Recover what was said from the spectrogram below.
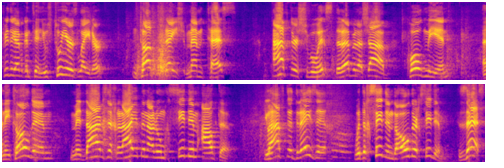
Friedrich continues, two years later, Tav Reish Mem Tes, after Shavuos, the Rebbe Rashab called me in, and he told him, "Medar zechrayben arum chsidim alta." You have to dreizich with the chsidim, the older chsidim. Zest,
